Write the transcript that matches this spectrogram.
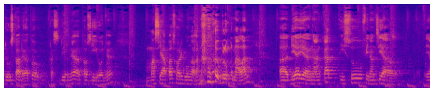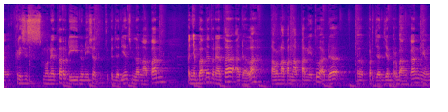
Joska deh atau presidirnya atau CEO-nya Mas siapa? Sorry gue nggak kenal belum kenalan. Eh, dia yang ngangkat isu finansial yang krisis moneter di Indonesia itu kejadian 98 penyebabnya ternyata adalah tahun 88 itu ada perjanjian perbankan yang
